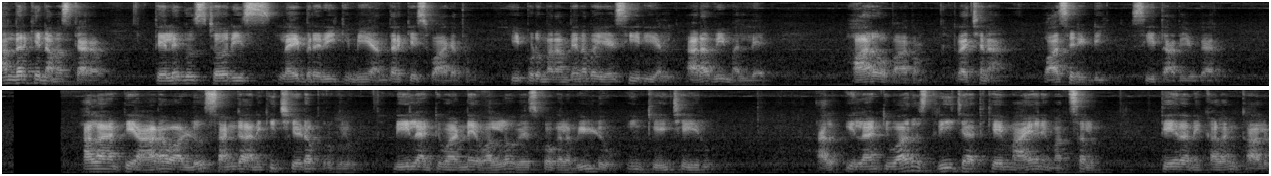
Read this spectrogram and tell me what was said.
అందరికీ నమస్కారం. తెలుగు స్టోరీస్ లైబ్రరీకి మీ అందరికీ స్వాగతం. ఇప్పుడు మనం వినబోయే సీరియల్ అడవి మల్లె ఆరో భాగం రచన వాసిరెడ్డి సీతాదేవి గారు. అలాంటి ఆడవాళ్ళు సంఘానికి చీడ పురుగులు. నీలాంటి వాడినే వల్ల వేసుకోగల వీళ్ళు ఇంకేం చేయరు. ఇలాంటి వారు స్త్రీ జాతికే మాయని మత్సలు తీరని కళంకాలు.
